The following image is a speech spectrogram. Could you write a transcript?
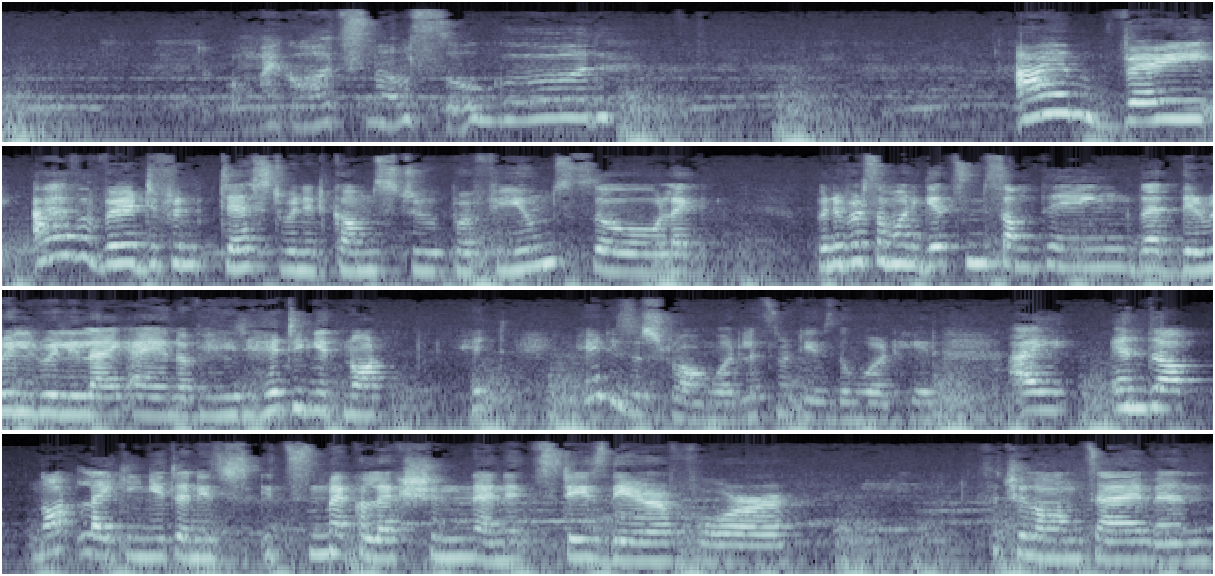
oh my god smells so good I am very I have a very different taste when it comes to perfumes. So like whenever someone gets me something that they really really like I end up hating it not hate hate is a strong word. Let's not use the word hate. I end up not liking it and it's it's in my collection and it stays there for such a long time. And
